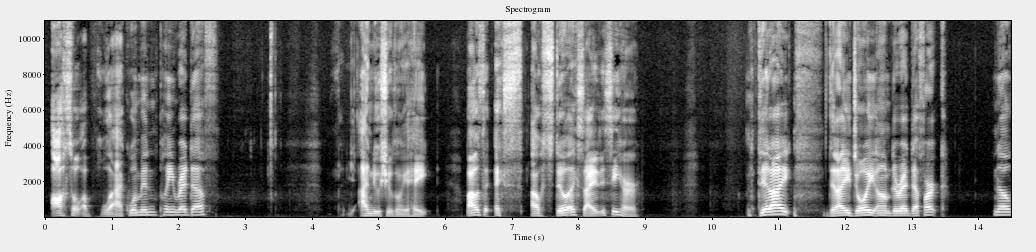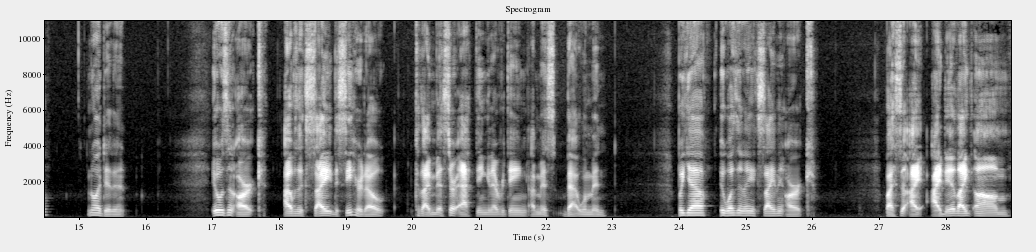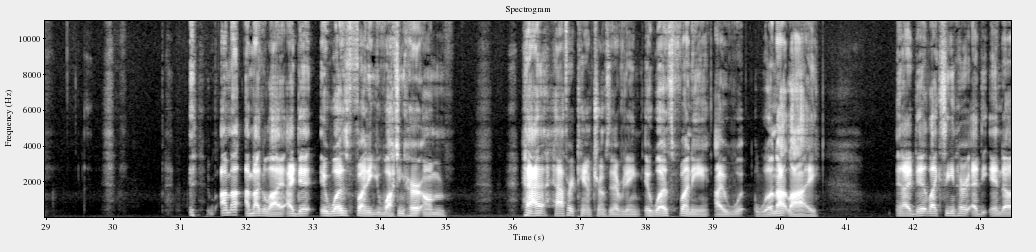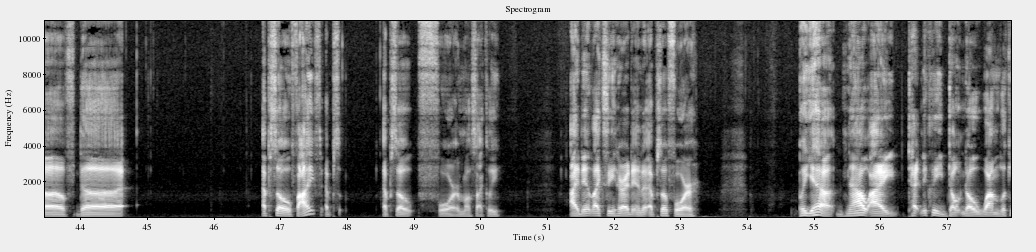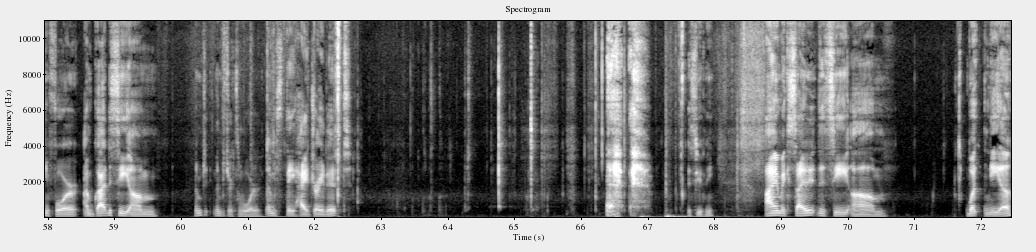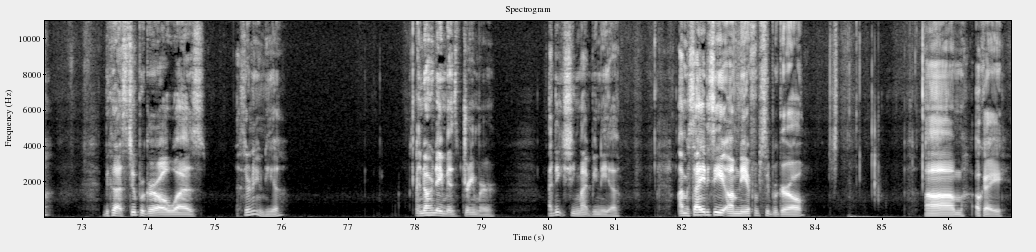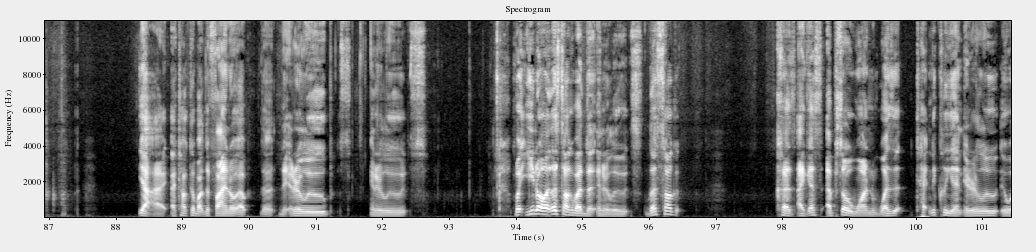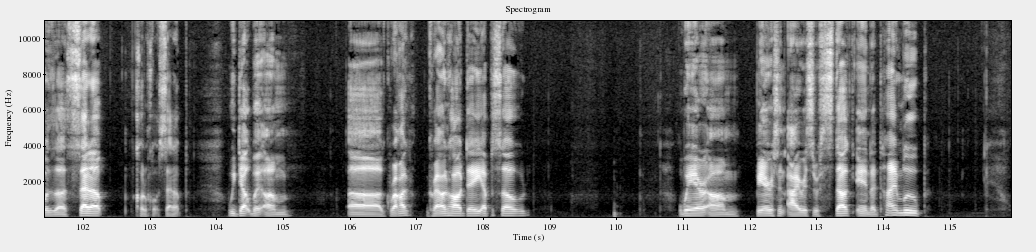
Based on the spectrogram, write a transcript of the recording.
also a black woman playing Red Death. I knew she was gonna hate. But I was ex- I was still excited to see her. Did I did I enjoy um the Red Death arc? No. No, I didn't. It was an arc. I was excited to see her though, because I missed her acting and everything. I miss Batwoman. But yeah, it wasn't an exciting arc. But I I, I did like um I'm not I'm not gonna lie, I did it was funny watching her um have, have her tantrums and everything. It was funny. I w- will not lie. And I did like seeing her at the end of the episode five, episode episode four, most likely. I did like seeing her at the end of episode four. But yeah, now I technically don't know what I'm looking for. I'm glad to see um let me let me drink some water. Let me stay hydrated. Excuse me. I am excited to see um what Nia because Supergirl was is her name Nia? I know her name is Dreamer. I think she might be Nia. I'm excited to see um Nia from Supergirl. Um okay. Yeah, I, I talked about the final uh, the the interludes interludes. But you know what? Let's talk about the interludes. Let's talk because I guess episode one wasn't technically an interlude. It was a setup, quote unquote setup. We dealt with um uh ground Groundhog Day episode where um Barry and Iris were stuck in a time loop.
